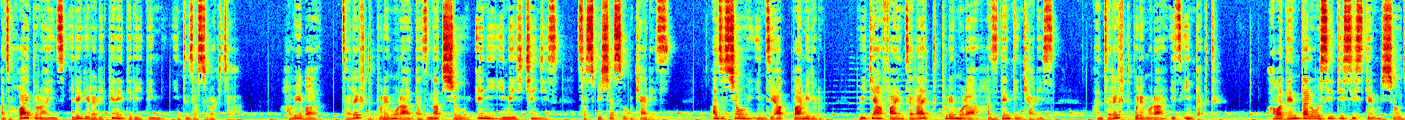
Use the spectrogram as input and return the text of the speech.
as white lines irregularly penetrating into the structure. However, the left premolar does not show any image changes suspicious of caries. As shown in the upper middle, we can find the right premolar has dentin caries and the left premolar is intact. Our dental OCT system shows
